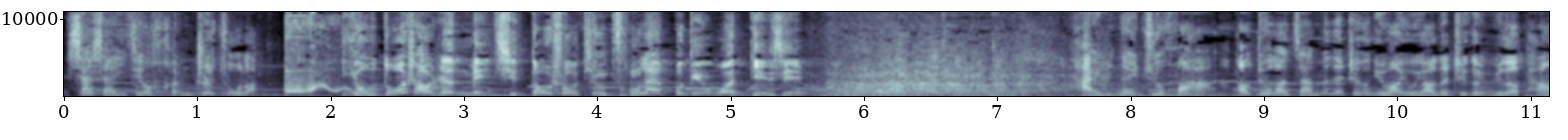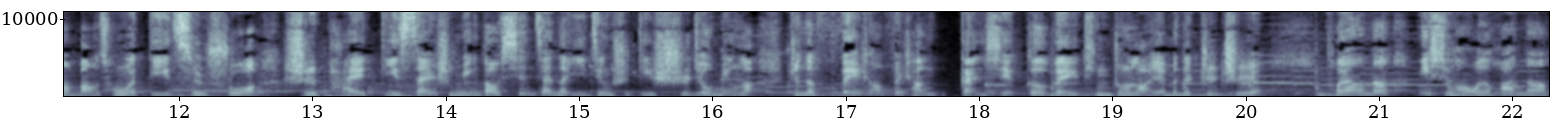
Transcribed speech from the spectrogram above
夏夏已经很知足了。有多少人每期都收听，从来不给我点心？还是那句话哦，对了，咱们的这个女网友要的这个娱乐排行榜，从我第一次说是排第三十名，到现在呢已经是第十九名了，真的非常非常感谢各位听众老爷们的支持。同样呢，你喜欢我的话呢，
